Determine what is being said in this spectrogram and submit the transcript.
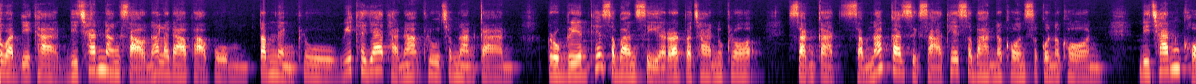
สวัสดีค่ะ ดิฉันนางสาวนารดาผาพรมตำแหน่งครู วิทยาฐานะครูชำนาญการ โรงเรียนเทศบาลสีรัฐประชานุเคราะห์ สังกัดสำนักการศึกษาเทศบาลนครสกลนคร ดิฉันขอ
